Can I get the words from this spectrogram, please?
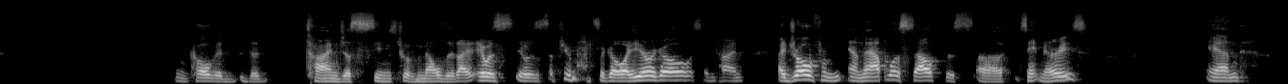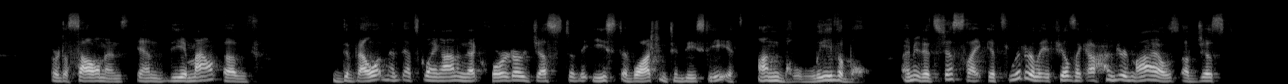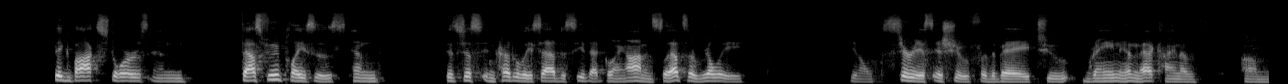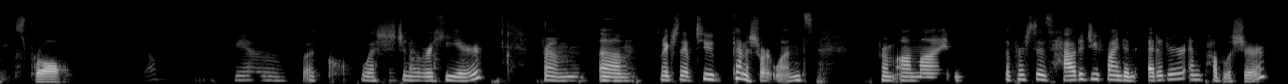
in COVID, the time just seems to have melded. I, it was it was a few months ago, a year ago, sometime. I drove from Annapolis south to uh, St. Mary's, and or to Solomon's, and the amount of development that's going on in that corridor just to the east of Washington D.C. It's unbelievable. I mean, it's just like it's literally it feels like a hundred miles of just big box stores and fast food places. And it's just incredibly sad to see that going on. And so that's a really, you know, serious issue for the Bay to rein in that kind of um, sprawl. We have a question over here from, um, we actually have two kind of short ones from online. The first is, how did you find an editor and publisher?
